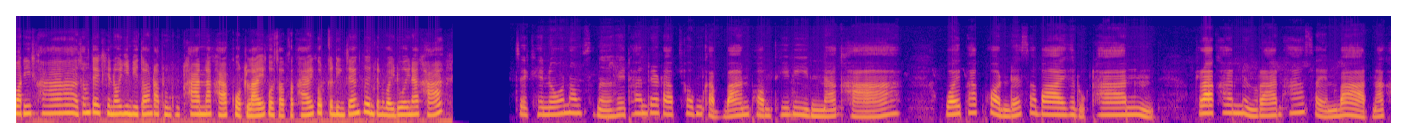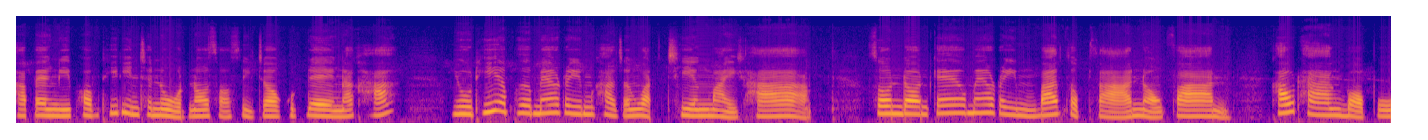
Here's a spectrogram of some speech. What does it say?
วัสดีค่ะ ช่องเจคโนยินดีต้อนรับทุกทุกท่านนะคะ กดไลค์ กด subscribe กดกระดิ่งแจ้งเตือนกันไว้ด้วยนะคะเจเคโนนำเสนอให้ท่านได้รับชมกับบ้านพร้อมที่ดินนะคะ ไว้พักผ่อนได้สบายค่ะทุกท่าน ราคา1ล้าน5แสนบาทนะคะ แปลงนี้พร้อมที่ดินโฉนดนสสีจอกุดแดงนะคะ อยู่ที่อำเภอแม่ริมค่ะจังหวัดเชียงใหม่ค่ะโซนดอนแก้วแม่ริม บ้านศพสารหนองฟาน เข้าทางบ่อปู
